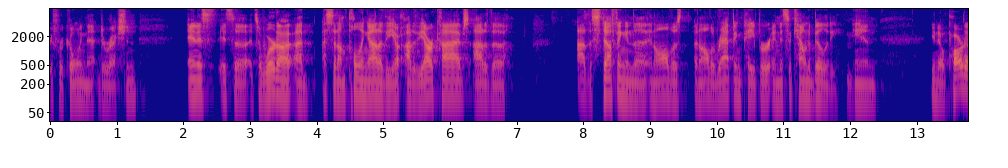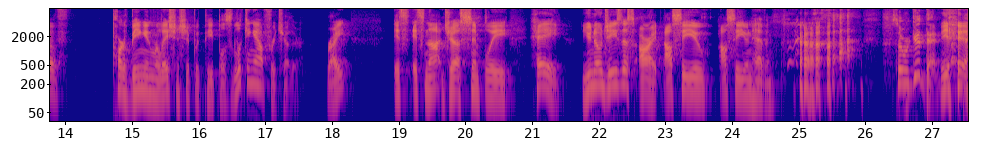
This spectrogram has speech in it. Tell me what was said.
if we're going that direction, and it's it's a it's a word I I, I said I'm pulling out of the out of the archives out of the out of the stuffing and the and all the and all the wrapping paper and it's accountability. And you know part of part of being in relationship with people is looking out for each other right? It's it's not just simply hey you know jesus? All right i'll see you i'll see you in heaven. So we're good then. yeah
